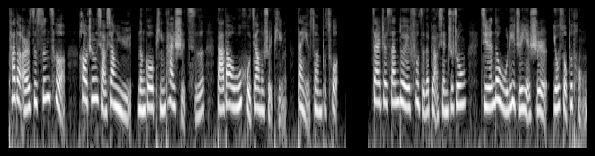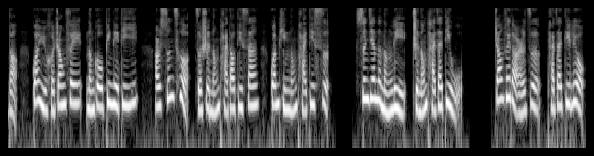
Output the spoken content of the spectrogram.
他的儿子孙策号称小项羽，能够平太史慈，达到五虎将的水平，但也算不错。在这三对父子的表现之中，几人的武力值也是有所不同的。关羽和张飞能够并列第一，而孙策则是能排到第三，关平能排第四，孙坚的能力只能排在第五，张飞的儿子排在第六。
